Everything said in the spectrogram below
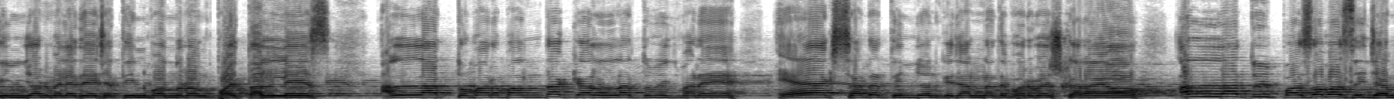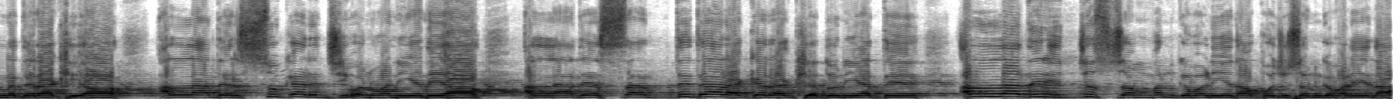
তিনজন মেলে দিয়েছে, তিন বন্ধু রং পঁয়তাল্লিশ। আল্লাহ তোমার বান্দাকে, আল্লাহ তুমি মানে একসাথে তিনজনকে জান্নাতে প্রবেশ করাও আল্লাহ তুই পাশাপাশি জান্নাতে রাখিও। আল্লাহদের সুখের জীবন বানিয়ে দিও আল্লাহদের শান্তিতে রাখে, রাখিও দুনিয়াতে। আল্লাহদের ইজ্জত সম্মানকে বাড়িয়ে দাও পজিশনকে বাড়িয়ে দাও।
